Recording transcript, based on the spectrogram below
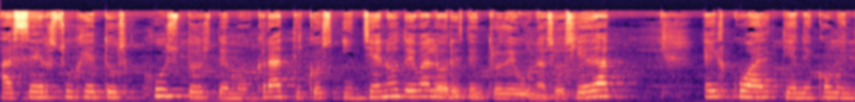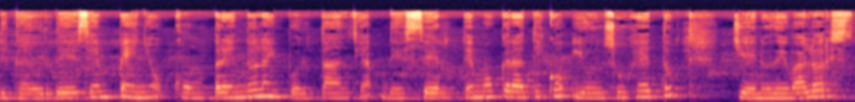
a ser sujetos justos, democráticos y llenos de valores dentro de una sociedad el cual tiene como indicador de desempeño comprendo la importancia de ser democrático y un sujeto lleno de valores.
